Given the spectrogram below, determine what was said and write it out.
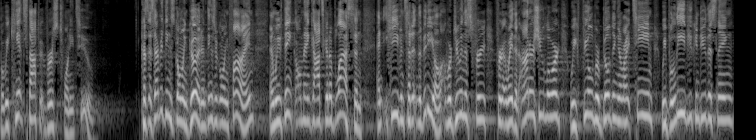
But we can't stop at verse 22. Because as everything's going good and things are going fine, and we think, oh man, God's going to bless. And, and he even said it in the video. We're doing this for, for a way that honors you, Lord. We feel we're building the right team. We believe you can do this thing.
